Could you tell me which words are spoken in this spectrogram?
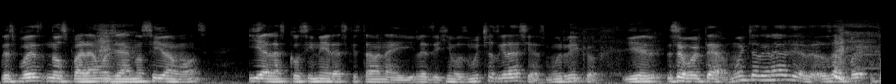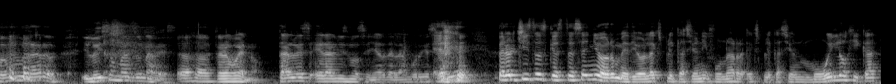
Después nos paramos ya, nos íbamos. Y a las cocineras que estaban ahí les dijimos, muchas gracias, muy rico. Y él se voltea, muchas gracias. O sea, fue, fue muy raro. Y lo hizo más de una vez. Ajá. Pero bueno, tal vez era el mismo señor de la hamburguesería. Pero el chiste es que este señor me dio la explicación y fue una explicación muy lógica,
